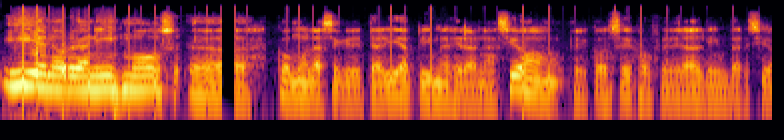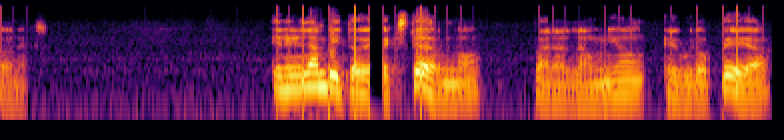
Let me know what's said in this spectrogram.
y en organismos eh, como la Secretaría Pymes de la Nación, el Consejo Federal de Inversiones. En el ámbito externo, para la Unión Europea,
